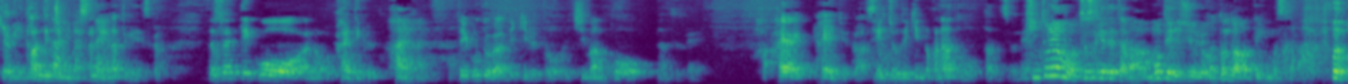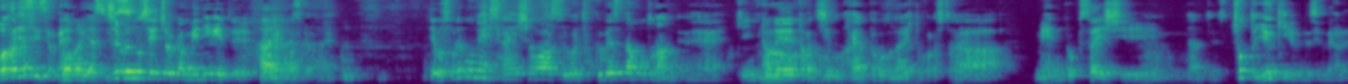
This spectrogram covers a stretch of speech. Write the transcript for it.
逆に変わってっちゃうみたいなねね、なってくるじゃないですか。そうやってこう、あの、変えていくはいはいはい。っていうことができると、一番こう、なんていうんですかね、は早い、早いというか成長できるのかなと思ったんですよね。筋トレはもう続けてたら、持てる重量がどんどん上がっていきますから。わかりやすいですよね。わかりやすいです。自分の成長が目に見えてわはいかりますからね。でもそれもね、最初はすごい特別なことなんだよね。筋トレとかジム通ったことない人からしたら、めんどくさいし、うんなんていうんですちょっと勇気いるんですよね、あれ。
